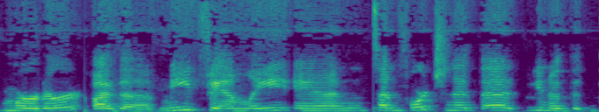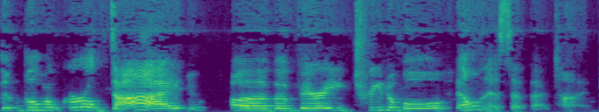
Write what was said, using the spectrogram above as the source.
murder by the Mead family, and it's unfortunate that you know the, the little girl died of a very treatable illness at that time.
